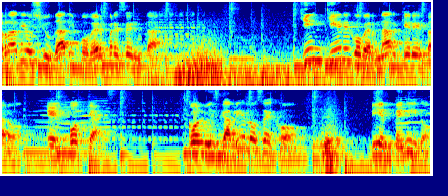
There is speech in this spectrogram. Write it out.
Radio Ciudad y Poder presenta ¿Quién quiere gobernar Querétaro? El podcast con Luis Gabriel Osejo. Bienvenidos.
